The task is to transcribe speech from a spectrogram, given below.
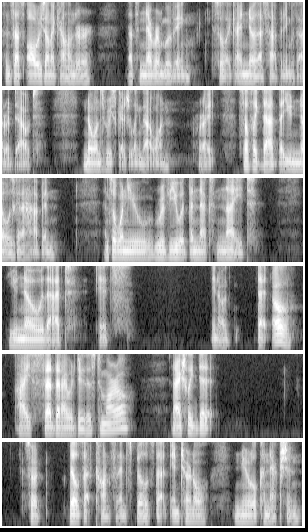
since that's always on the calendar, that's never moving. So like I know that's happening without a doubt. No one's rescheduling that one, right? Stuff like that that you know is going to happen. And so when you review it the next night, you know that it's you know that oh, I said that I would do this tomorrow and I actually did it. So it builds that confidence, builds that internal neural connection,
